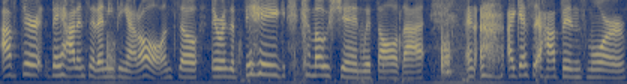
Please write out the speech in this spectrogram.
after they hadn't said anything at all, and so there was a big commotion with all that, and uh, I guess it happens more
